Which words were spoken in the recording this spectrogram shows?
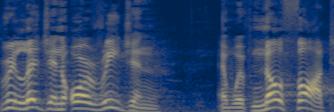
religion, or region, and with no thought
